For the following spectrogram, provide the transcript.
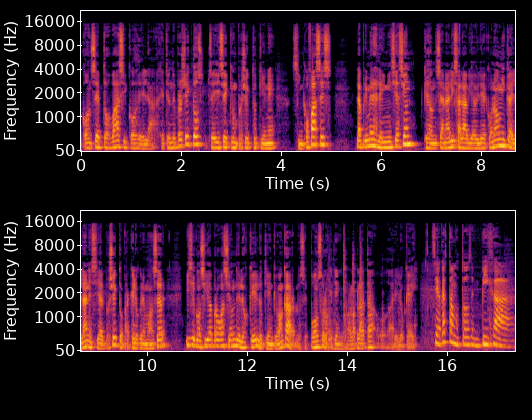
conceptos básicos de la gestión de proyectos, se dice que un proyecto tiene cinco fases. La primera es la iniciación, que es donde se analiza la viabilidad económica y la necesidad del proyecto, para qué lo queremos hacer, y se consigue aprobación de los que lo tienen que bancar, los sponsors, los que tienen que poner la plata o dar el ok. Sí, acá estamos todos en pija.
